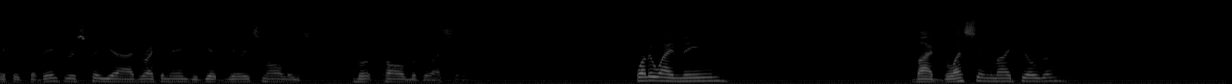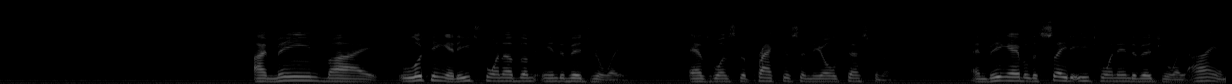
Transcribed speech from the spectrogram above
If it's of interest to you, I'd recommend you get Gary Smalley's book called The Blessing. What do I mean by blessing my children? I mean by looking at each one of them individually as was the practice in the Old Testament. And being able to say to each one individually, I am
